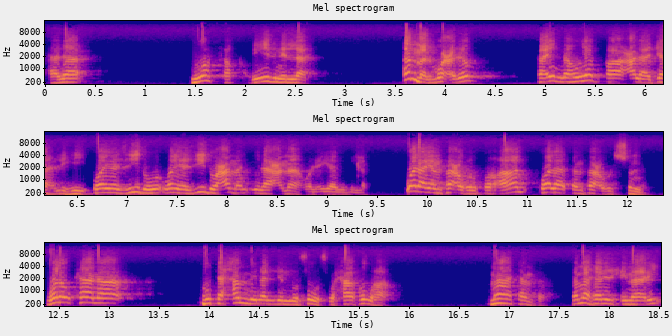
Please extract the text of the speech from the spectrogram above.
هذا يوفق بإذن الله. أما المعرض فإنه يبقى على جهله ويزيد ويزيد عما إلى عماه والعياذ بالله. ولا ينفعه القرآن ولا تنفعه السنة. ولو كان متحملا للنصوص وحافظها ما تنفع. كمثل الحمار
